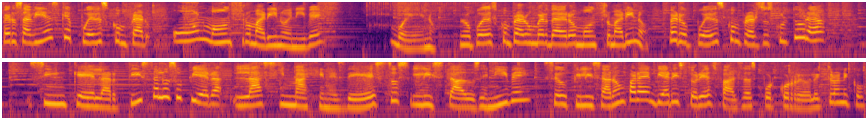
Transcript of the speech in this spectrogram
Pero ¿sabías que puedes comprar un monstruo marino en eBay? Bueno, no puedes comprar un verdadero monstruo marino, pero puedes comprar su escultura, sin que el artista lo supiera, las imágenes de estos listados en eBay se utilizaron para enviar historias falsas por correo electrónico.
